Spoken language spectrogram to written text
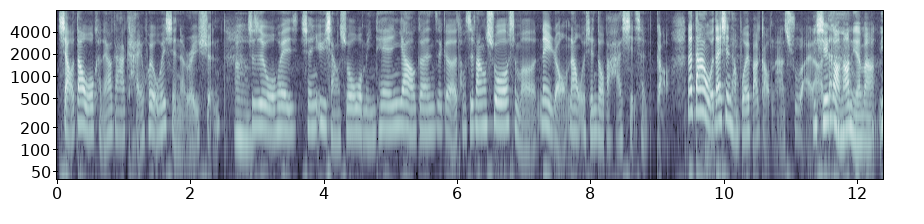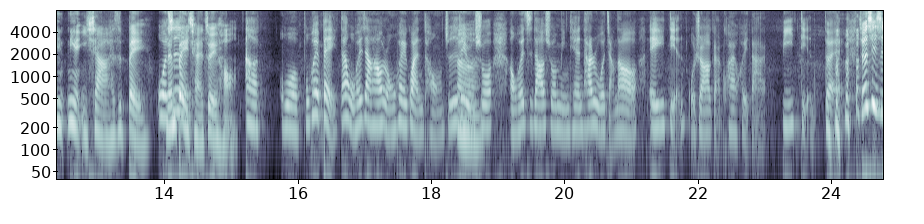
小到我可能要跟他开会，我会写 narration，嗯，就是我会先预想说我明天要跟这个投资方说什么内容，那我先都把它写成稿。那当然我在现场不会把稿拿出来了，你写稿然后你要把它念念一下，还是背？我能背起来最好啊。我不会背，但我会让它融会贯通。就是例如说，啊，我会知道说明天他如果讲到 A 点，我就要赶快回答 B 点。对，就其实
